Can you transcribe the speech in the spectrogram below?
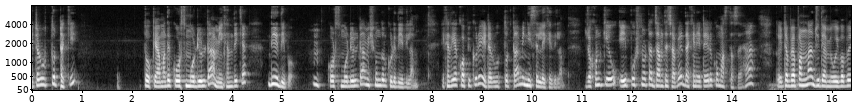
এটার উত্তরটা কি? তো ওকে আমাদের কোর্স মডিউলটা আমি এখান থেকে দিয়ে দিব। হুম কোর্স মডিউলটা আমি সুন্দর করে দিয়ে দিলাম। এখান থেকে কপি করে এটার উত্তরটা আমি নিচে লিখে দিলাম। যখন কেউ এই প্রশ্নটা জানতে চাবে, দেখেন এটা এরকম আসতেছে হ্যাঁ? তো এটা ব্যাপার না, যদি আমি ওইভাবে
